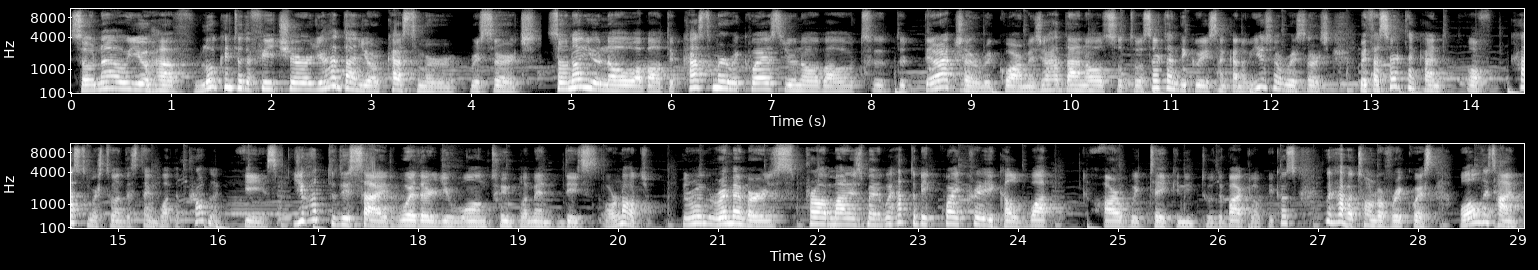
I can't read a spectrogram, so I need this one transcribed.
So now you have looked into the feature, you have done your customer research. So now you know about the customer request, you know about the, their actual requirements. You have done also to a certain degree some kind of user research with a certain kind of customers to understand what the problem is. You have to decide whether you want to implement this or not. Remember, it's product management, we have to be quite critical what are we taking into the backlog because we have a ton of requests all the time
